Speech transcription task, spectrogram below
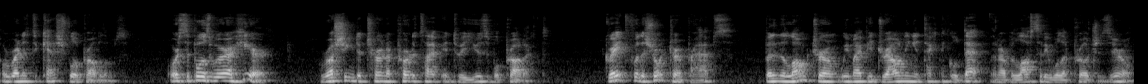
or run into cash flow problems. Or suppose we are here, rushing to turn a prototype into a usable product. Great for the short term, perhaps, but in the long term, we might be drowning in technical debt and our velocity will approach zero.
